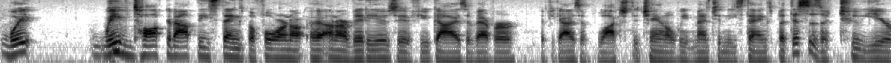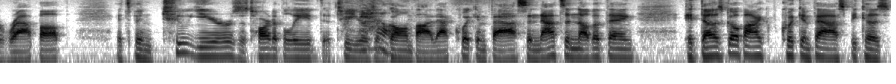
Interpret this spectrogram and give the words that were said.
we we've talked about these things before on our uh, on our videos. If you guys have ever, if you guys have watched the channel, we mentioned these things. But this is a two year wrap up. It's been two years. It's hard to believe that two years have gone by that quick and fast. And that's another thing. It does go by quick and fast because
